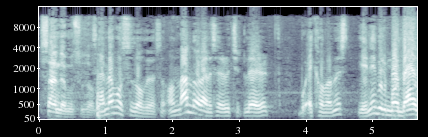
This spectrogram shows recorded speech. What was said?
Sen de mutsuz oldun. sen de mutsuz oluyorsun. Ondan dolayı mesela Richard Laird bu ekonomist yeni bir model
